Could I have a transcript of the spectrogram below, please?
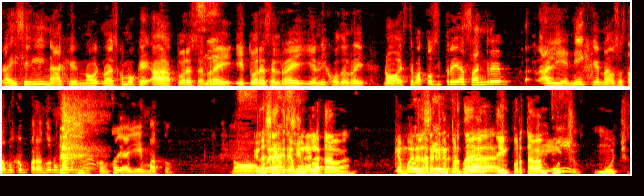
ahí sí hay linaje, no, no es como que, ah, tú eres el Sí. rey y tú eres el rey y el hijo del rey. No, este vato sí traía sangre alienígena, o sea, estamos comparando un humano con, con Saiyajin, vato. No, Que la sangre sí muera la- importaba. Que muere en La primera importaba, e importaba Sí. mucho, mucho.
